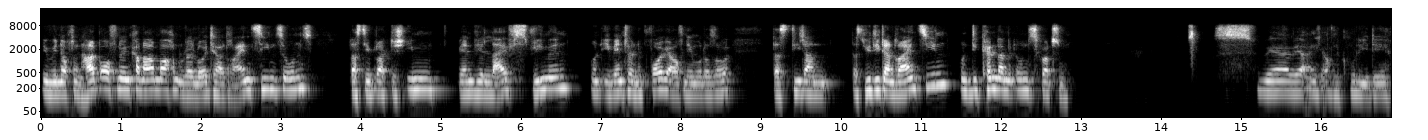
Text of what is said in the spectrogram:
irgendwie noch einen halboffenen Kanal machen oder Leute halt reinziehen zu uns, dass die praktisch im, während wir live streamen und eventuell eine Folge aufnehmen oder so, dass die dann, dass wir die dann reinziehen und die können dann mit uns quatschen. Wäre wär eigentlich auch eine coole Idee.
